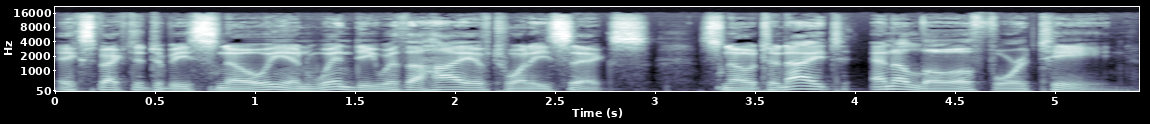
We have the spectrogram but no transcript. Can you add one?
Expected to be snowy and windy with a high of 26. Snow tonight and a low of 14.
